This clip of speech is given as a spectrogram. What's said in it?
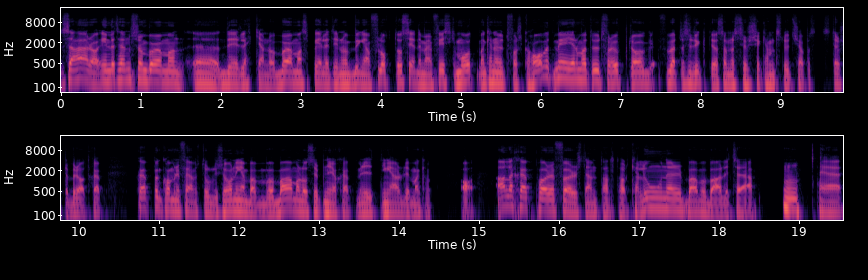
så här då, enligt Henson börjar man, eh, det är läckan då, börjar man spelet genom att bygga en flotta och sedermera en fiskebåt. Man kan utforska havet med genom att utföra uppdrag, förbättra sitt rykte och samla resurser kan man till slut köpa sitt största piratskepp. Skeppen kommer i fem storleksordningar, man låser upp nya skepp med ritningar och det man kan, ja. Alla skepp har ett förbestämt antal kanoner, ba, ba, ba, lite sådär. Mm. Eh,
